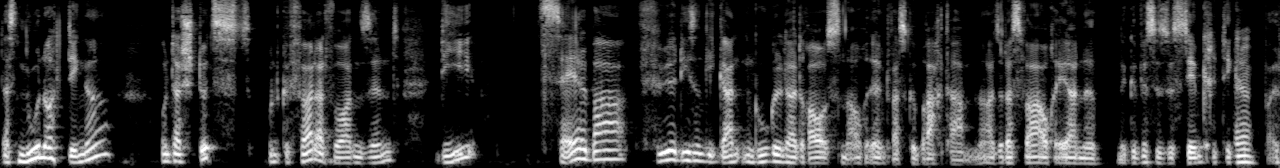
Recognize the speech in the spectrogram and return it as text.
dass nur noch Dinge unterstützt und gefördert worden sind, die zählbar für diesen Giganten Google da draußen auch irgendwas gebracht haben. Ne? Also das war auch eher eine, eine gewisse Systemkritik, ja. weil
